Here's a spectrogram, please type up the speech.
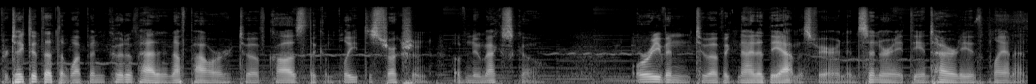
predicted that the weapon could have had enough power to have caused the complete destruction of New Mexico, or even to have ignited the atmosphere and incinerate the entirety of the planet.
